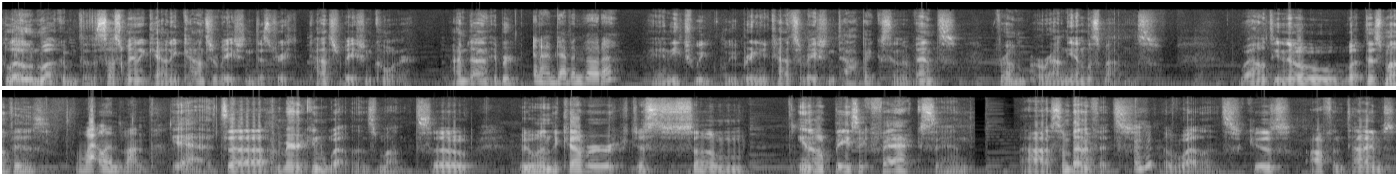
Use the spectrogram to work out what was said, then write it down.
Hello and welcome to the Susquehanna County Conservation District Conservation Corner. I'm Don Hibbard, And I'm Devin Voda. and each week we bring you conservation topics and events from around the Endless Mountains. Well, do you know what this month is? Wetlands Month. Yeah, it's uh, American Wetlands Month. So we wanted to cover just some, you know, basic facts and uh, some benefits of wetlands. Because oftentimes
